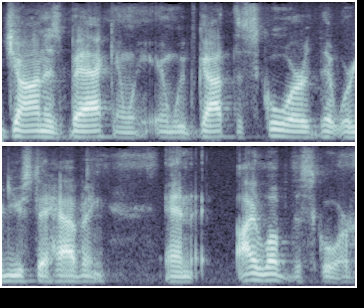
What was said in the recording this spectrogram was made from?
John is back, and we and we've got the score that we're used to having. And I love the score.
